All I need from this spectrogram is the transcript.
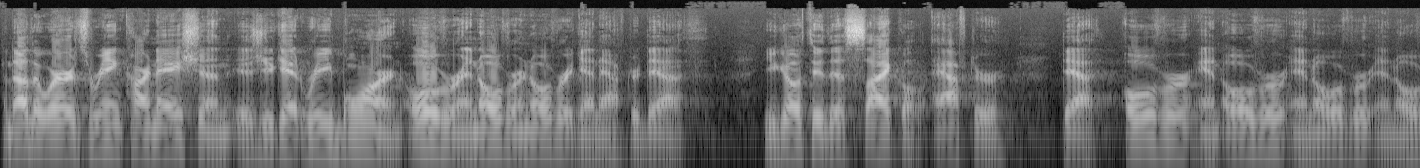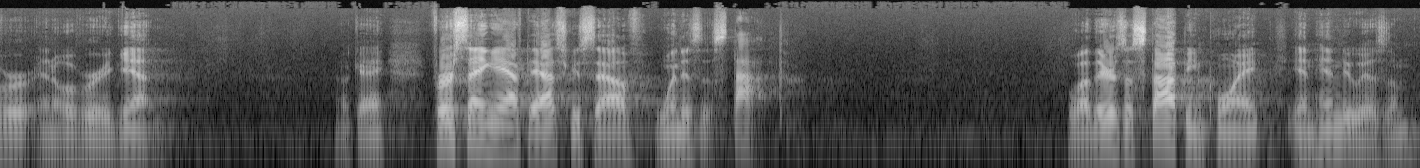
in other words, reincarnation is you get reborn over and over and over again after death. You go through this cycle after death over and over and over and over and over again. Okay? First thing you have to ask yourself when does it stop? Well, there's a stopping point in Hinduism.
